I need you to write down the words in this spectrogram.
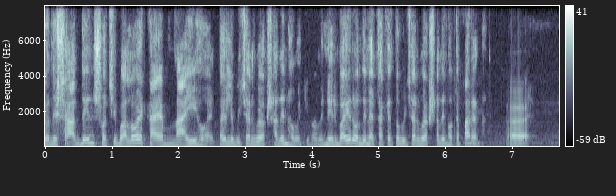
যদি স্বাধীন সচিবালয় কায়েম নাই হয়, তাহলে বিচার বিভাগ স্বাধীন হবে কীভাবে? নির্বাহীর অধীনে থাকে তো বিচার বিভাগ স্বাধীন হতে পারে না।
